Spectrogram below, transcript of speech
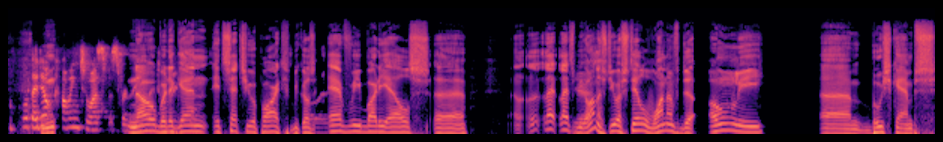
well, they're not coming to us for swimming. No, but coming again, it sets you apart because Alright. everybody else. Uh, uh, let Let's be honest. You are still one of the only um, bush camps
